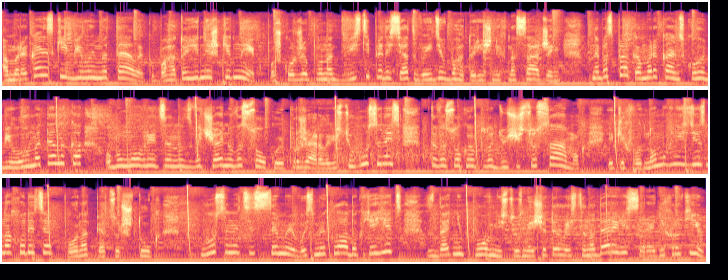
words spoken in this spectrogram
Американський білий метелик, багатоїдний шкідник, пошкоджує понад 250 видів багаторічних насаджень. Небезпека американського білого метелика обумовлюється надзвичайно високою прожерливістю гусениць та високою плодючістю самок, яких в одному гнізді знаходиться понад 500 штук. Гусениці з 7-8 кладок яєць здатні повністю знищити листя на дереві середніх років.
